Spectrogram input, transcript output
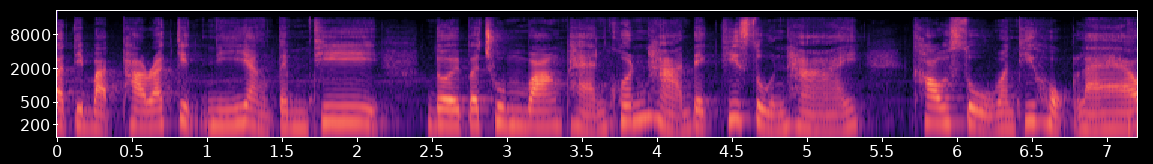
ปฏิบัติภารกิจนี้อย่างเต็มที่ โดยประชุมวางแผนค้นหาเด็กที่สูญหาย เข้าสู่วันที่ 6 แล้ว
